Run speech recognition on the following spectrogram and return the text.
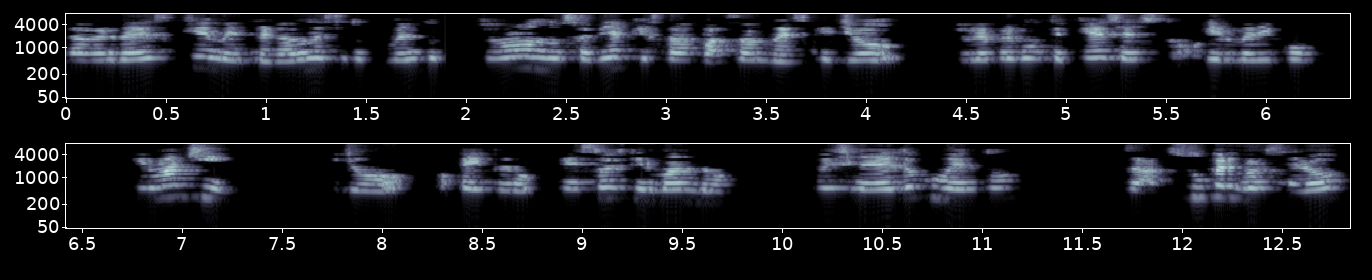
la verdad es que me entregaron este documento. Yo no sabía qué estaba pasando. Es que yo, yo le pregunté qué es esto. Y él me dijo, firma aquí. Y yo, ok, pero ¿qué estoy firmando? Pues leí el documento, o sea, súper grosero,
